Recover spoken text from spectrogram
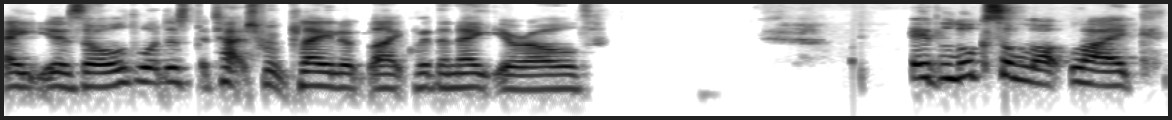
eight years old. What does attachment play look like with an eight year old? It looks a lot like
